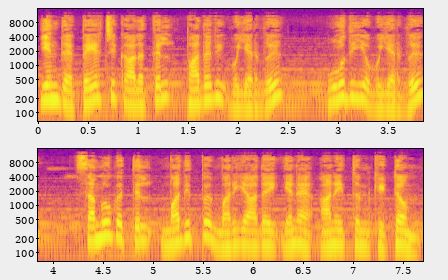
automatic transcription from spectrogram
இந்த பெயர்ச்சி காலத்தில் பதவி உயர்வு ஊதிய உயர்வு சமூகத்தில் மதிப்பு மரியாதை என அனைத்தும் கிட்டும்.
